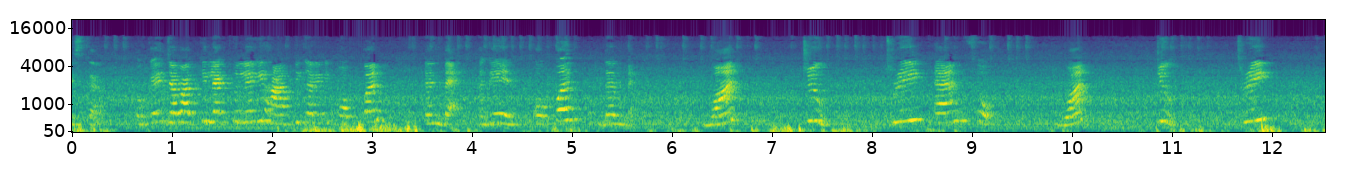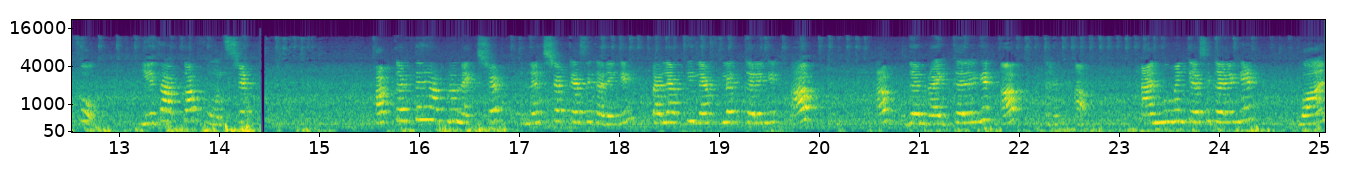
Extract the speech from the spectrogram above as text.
इस तरह ओके जब आपकी लेग खुलेगी, हाथ भी करेंगे open then back again open then back one two three and four one two three four था आपका फोर्थ स्टेप अब करते हैं अपना नेक्स्ट स्टेप नेक्स्ट स्टेप कैसे करेंगे? पहले आपकी लेफ़्ट लेग करेंगे अप अप देन राइट करेंगे up and up hand movement कैसे करेंगे? One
